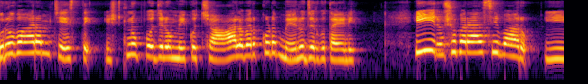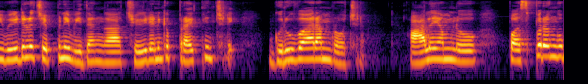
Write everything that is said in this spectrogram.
గురువారం చేస్తే విష్ణు పూజలు మీకు చాలా వరకు కూడా మేలు జరుగుతాయండి. ఈ వృషభరాశి వారు ఈ వీడియోలో చెప్పిన విధంగా చేయడానికి ప్రయత్నించండి. గురువారం రోజున ఆలయంలో పసుపు రంగు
